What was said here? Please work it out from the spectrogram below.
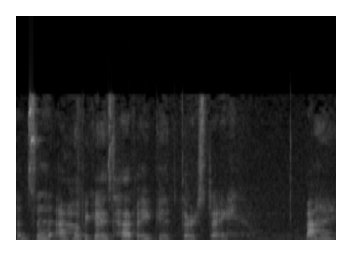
that's it. I hope you guys have a good Thursday. Bye.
